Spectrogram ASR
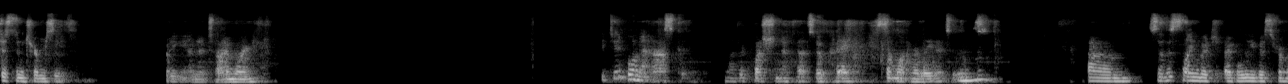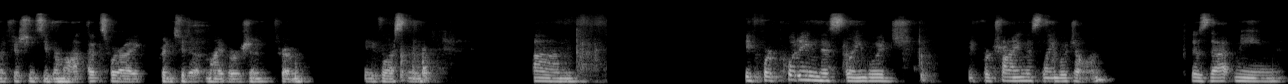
just in terms of putting in a timeline. I did want to ask another question, if that's okay, somewhat related to this. Um, so this language, I believe, is from Efficiency Vermont. That's where I printed up my version from Dave Westman. Um, If we're putting this language, if we're trying this language on, does that mean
